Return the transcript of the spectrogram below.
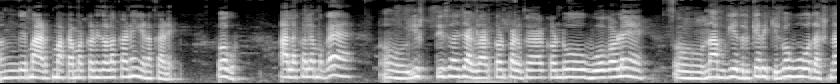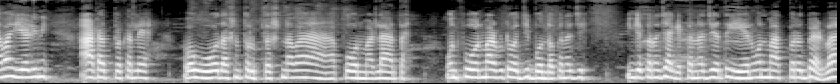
ಹಂಗೆ ಮಾಡಕ್ಕೆ ಮಕ ಮಾಡ್ಕೊಂಡಿದ್ದಾಳ ಕಣೆ, ಏನೋ ಕಣೆ. ಹೋಗು. ಅಲ್ಲಕ್ಕಲ್ಲ ಮಗ ಇಷ್ಟು ದಿವಸ ಜಗಳ ಆಡ್ಕೊಂಡು ಹಾಕೊಂಡು ಆಡ್ಕೊಂಡು ಹೋಗೋಳೆ ನಮ್ಗೆ ಎದ್ರಿಕೆ ಹೋದ ಹೋದಕ್ಷಣವ ಹೇಳಿನಿ. ಆಟ ಹತ್ಬೇಕಲ್ಲೇ ಹೋದಕ್ಷಣ ತಲುಪ ತಕ್ಷಣವ ಫೋನ್ ಮಾಡ್ಲಾ ಅಂತ. ಒಂದು ಫೋನ್ ಮಾಡಿಬಿಟ್ಟು, ಅಜ್ಜಿ ಬಂದೋ ಕಣಜ್ಜಿ. ಹಿಂಗೆ ಕಣಜ್ಜಿ, ಹಾಗೆ ಕಣಜ್ಜಿ ಅಂತ ಏನು ಒಂದು ಮಾತು ಬರೋದು ಬೇಡವಾ?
